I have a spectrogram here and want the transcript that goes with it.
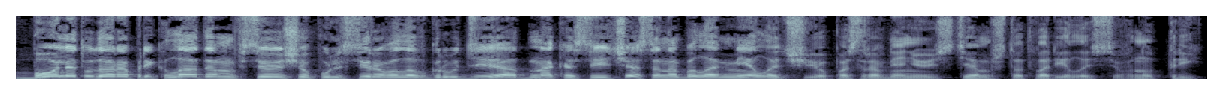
Боль от удара прикладом все еще пульсировала в груди, однако сейчас она была мелочью по сравнению с тем, что творилось внутри.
